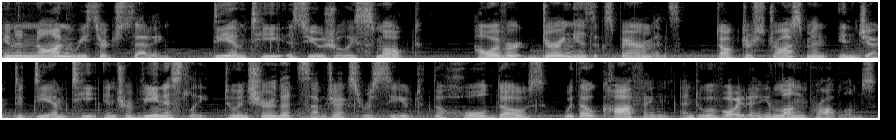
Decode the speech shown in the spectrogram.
In a non-research setting, DMT is usually smoked. However, during his experiments, Dr. Strassman injected DMT intravenously to ensure that subjects received the whole dose without coughing and to avoid any lung problems.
